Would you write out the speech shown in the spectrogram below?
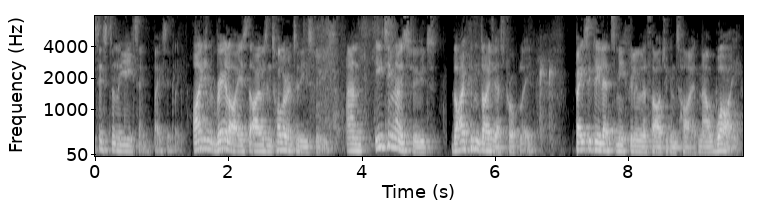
consistently eating, basically. I didn't realize that I was intolerant to these foods. And eating those foods that I couldn't digest properly basically led to me feeling lethargic and tired. Now, why?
